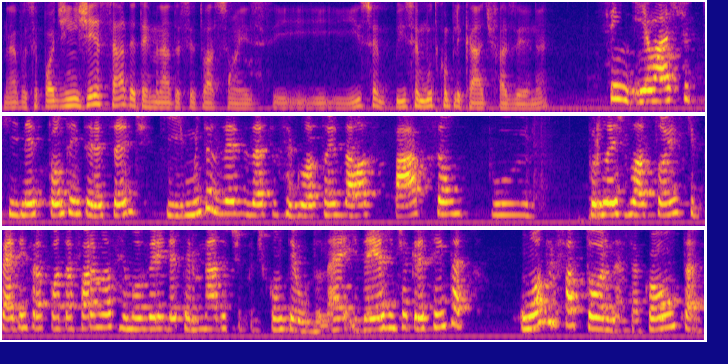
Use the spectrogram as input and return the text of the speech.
Né? Você pode engessar determinadas situações e, e, isso, é, isso é muito complicado de fazer, né? Sim, e eu acho que nesse ponto é interessante que muitas vezes essas regulações elas passam por, por legislações que pedem para as plataformas removerem determinado tipo de conteúdo, né? E daí a gente acrescenta um outro fator nessa conta,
